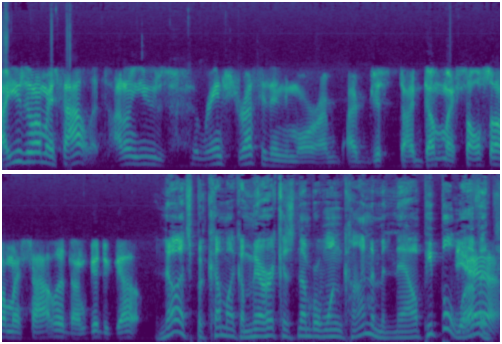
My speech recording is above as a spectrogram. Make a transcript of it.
I use it on my salads. I don't use ranch dressing anymore. I'm I just I dump my salsa on my salad. and I'm good to go. No, it's become like America's number one condiment now. People love Yeah. it,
